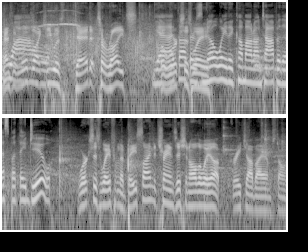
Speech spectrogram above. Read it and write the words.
as it looked like he was dead to rights. Yeah, I works thought his there's way. no way they come out on top of this, but they do. Works his way from the baseline to transition all the way up. Great job by Adam Stone.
